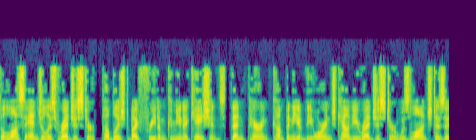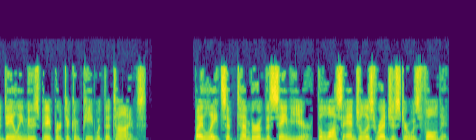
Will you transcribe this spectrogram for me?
the Los Angeles Register, published by Freedom Communications, then parent company of the Orange County Register was launched as a daily newspaper to compete with The Times. By late September of the same year, the Los Angeles Register was folded.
